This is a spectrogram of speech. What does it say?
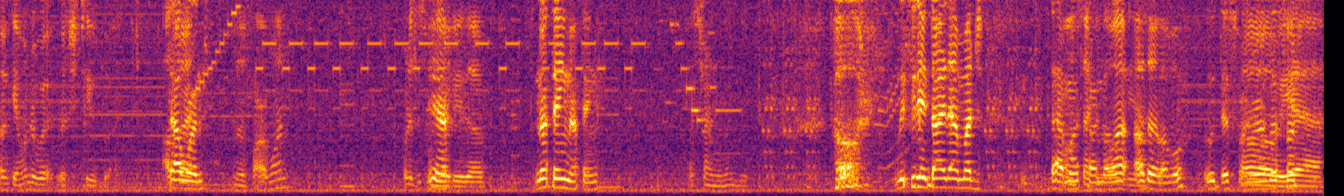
Okay, I wonder what, which tube. I'll That one. The far one? What does this one Yeah. do, though? Nothing, nothing. Let's try and remember. Oh, at least we didn't die that much. That much on the level, yeah. other level. Ooh, this one, Oh, this one. yeah.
